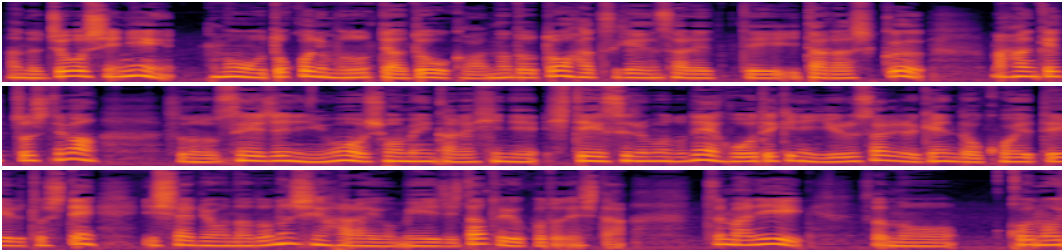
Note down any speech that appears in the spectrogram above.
あの上司にもう男に戻ってはどうかなどと発言されていたらしく、まあ、判決としては、その性自認を正面から否定するもので法的に許される限度を超えているとして、慰謝料などの支払いを命じたということでした。つまり、その、この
